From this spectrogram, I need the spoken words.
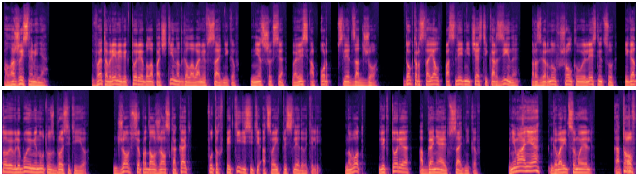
Положись на меня». В это время Виктория была почти над головами всадников, несшихся во весь апорт вслед за Джо. Доктор стоял в последней части корзины, развернув шелковую лестницу и готовый в любую минуту сбросить ее. Джо все продолжал скакать в футах в 50 от своих преследователей. Но вот Виктория обгоняет всадников. «Внимание!» — говорит Самуэль. «Готов!»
